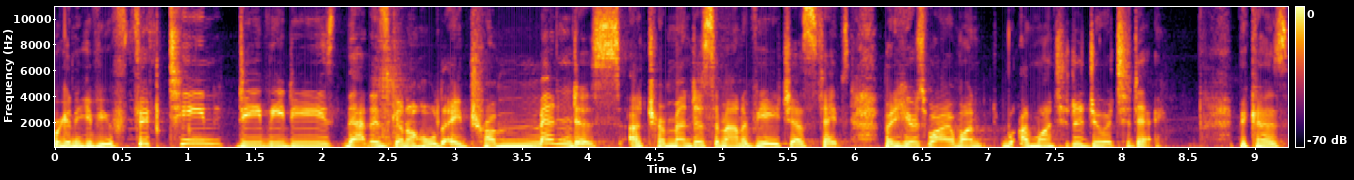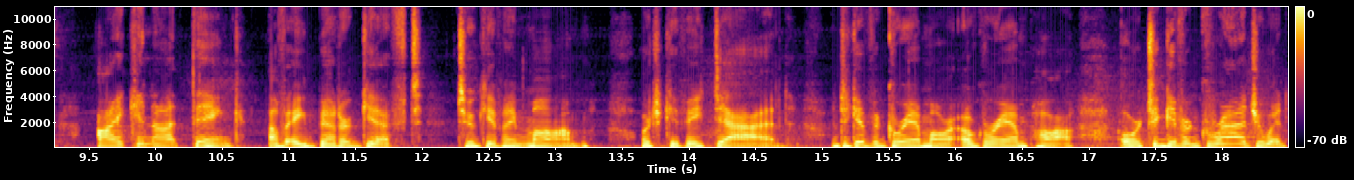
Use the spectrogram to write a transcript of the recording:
we're gonna give you 15 DVDs. That is gonna hold a tremendous, a tremendous amount of VHS tapes. But here's why I want, I want you to do it today. Because I cannot think of a better gift to give a mom or to give a dad or to give a grandma or grandpa or to give a graduate,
